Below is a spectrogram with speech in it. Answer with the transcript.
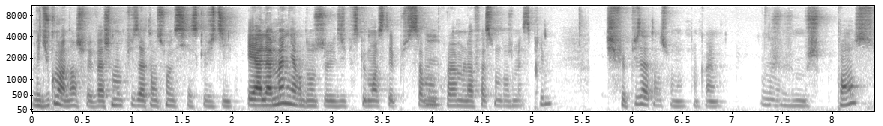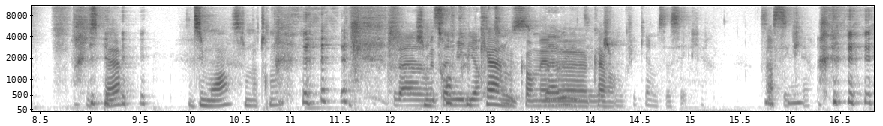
Mais du coup, maintenant, je fais vachement plus attention aussi à ce que je dis. Et à la manière dont je le dis, parce que moi, c'était plus ça mon Mm. problème, la façon dont je m'exprime. Je fais plus attention maintenant, quand même. Ouais. Je, je pense, j'espère. Dis-moi si je me trompe. Bah, Je me trouve plus calme tous. quand même, Bah oui, euh, plus calme, ça c'est clair. Ça c'est clair.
